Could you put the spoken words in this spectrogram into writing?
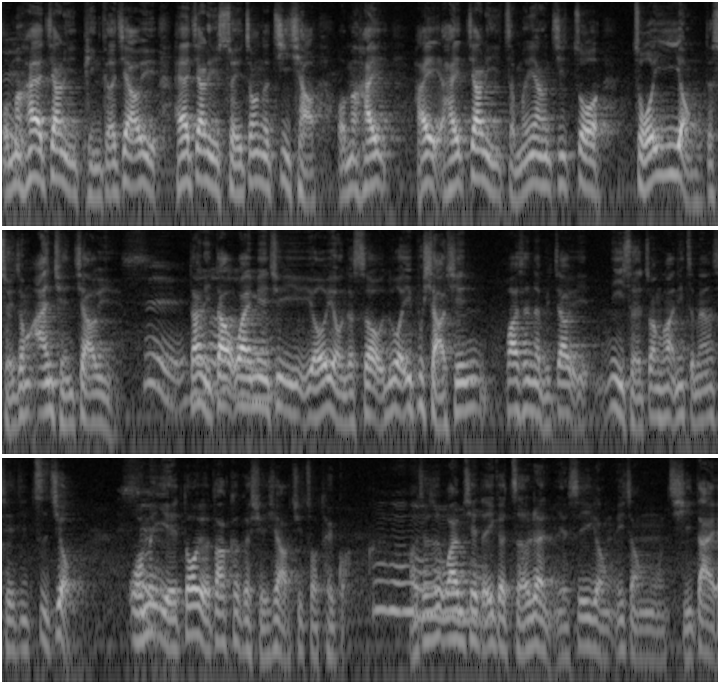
我们还要教你品格教育，还要教你水中的技巧，我们还还还教你怎么样去做着衣泳的水中安全教育。是，当你到外面去游泳的时候，如果一不小心发生了比较溺水的状况，你怎么样学习自救？我们也都有到各个学校去做推广。嗯嗯，这是 YMCA 的一个责任，也是一种一种期待，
